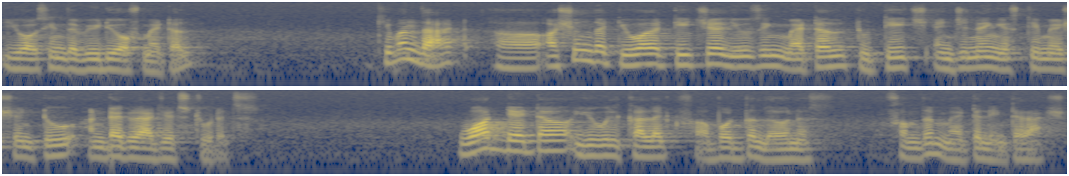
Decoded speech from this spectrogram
you have seen the video of MEttLE. Given that uh, assume that you are a teacher using MEttLE to teach engineering estimation to undergraduate students what data you will collect about the learners from the MEttLE interaction.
